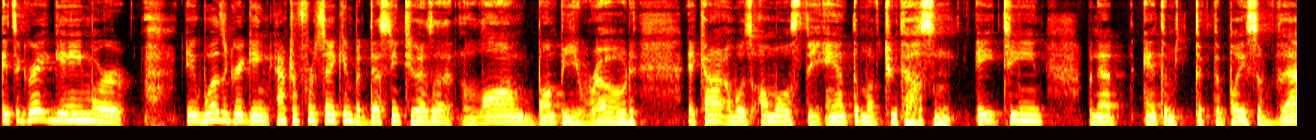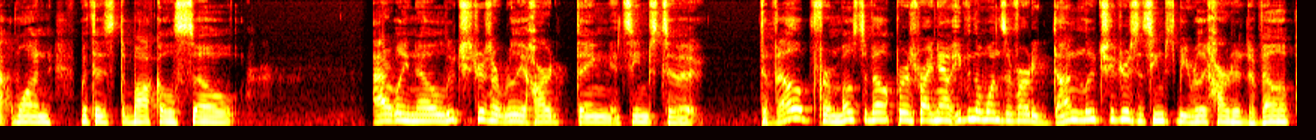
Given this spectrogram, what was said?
it's a great game or it was a great game after Forsaken, but Destiny 2 has a long, bumpy road. It kind of was almost the anthem of 2018, but now Anthem took the place of that one with his debacle. So I don't really know. Shooters are a really hard thing, it seems to develop for most developers right now. Even the ones that have already done shooters, it seems to be really hard to develop.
